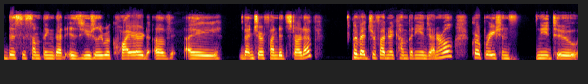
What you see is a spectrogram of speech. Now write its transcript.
this is something that is usually required of a venture funded startup or hmm venture funded company in general corporations need to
